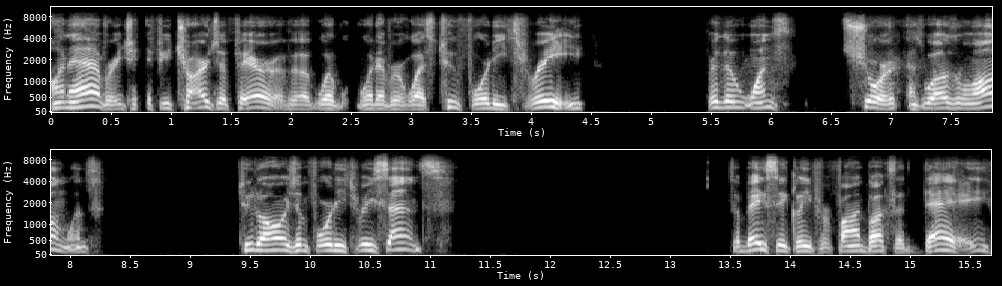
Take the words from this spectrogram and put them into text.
on average if you charge a fare of uh, whatever it was 243 for the ones short as well as the long ones, $2.43. So basically, for five bucks a day,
